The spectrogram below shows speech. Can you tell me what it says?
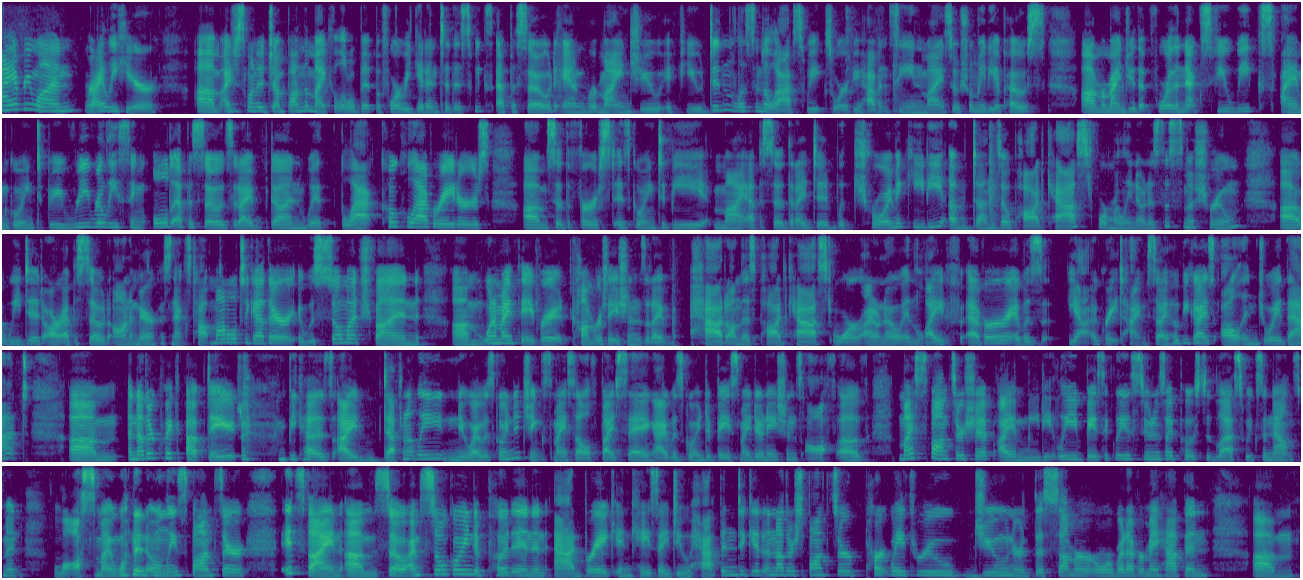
Hi, everyone. Riley here. Um, I just want to jump on the mic a little bit before we get into this week's episode and remind you if you didn't listen to last week's or if you haven't seen my social media posts, um, remind you that for the next few weeks, I am going to be re releasing old episodes that I've done with Black co collaborators. Um, so the first is going to be my episode that I did with Troy McEady of Dunzo Podcast, formerly known as The Smush Room. Uh, we did our episode on America's Next Top Model together. It was so much fun. Um, one of my favorite conversations that I've had on this podcast, or I don't know, in life ever. It was, yeah, a great time. So I hope you guys all enjoyed that. Um, another quick update because I definitely knew I was going to jinx myself by saying I was going to base my donations off of my sponsorship. I immediately, basically, as soon as I posted last week's announcement, lost my one and only sponsor. It's fine. Um, so I'm still going to put in an ad break in case I do happen to get another sponsor partway through June or this summer or whatever may happen. Um,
